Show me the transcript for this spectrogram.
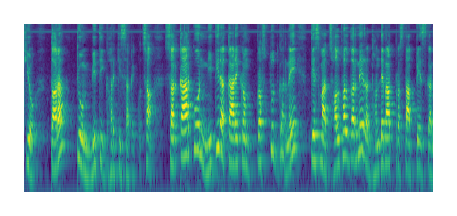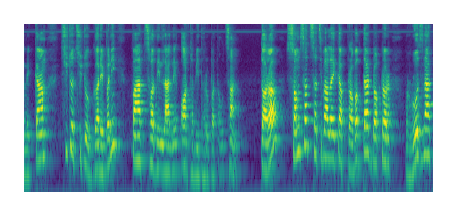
थियो तर त्यो मिति घर्किसकेको छ। सरकारको नीति र कार्यक्रम प्रस्तुत गर्ने त्यसमा छलफल गर्ने र धन्यवाद प्रस्ताव पेश गर्ने काम छिटो छिटो गरे पनि पाँच छ दिन लाग्ने अर्थविदहरू बताउँछन्। तर संसद सचिवालयका प्रवक्ता डाक्टर रोजनाथ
